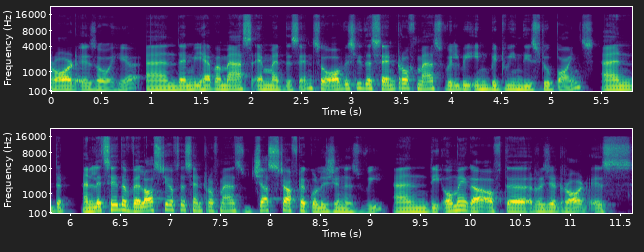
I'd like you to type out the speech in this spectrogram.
rod is over here and then we have a mass m at this end. So obviously the center of mass will be in between these two points and, the, and let's say the velocity of the center of mass just after collision is v and the omega of the rigid rod is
